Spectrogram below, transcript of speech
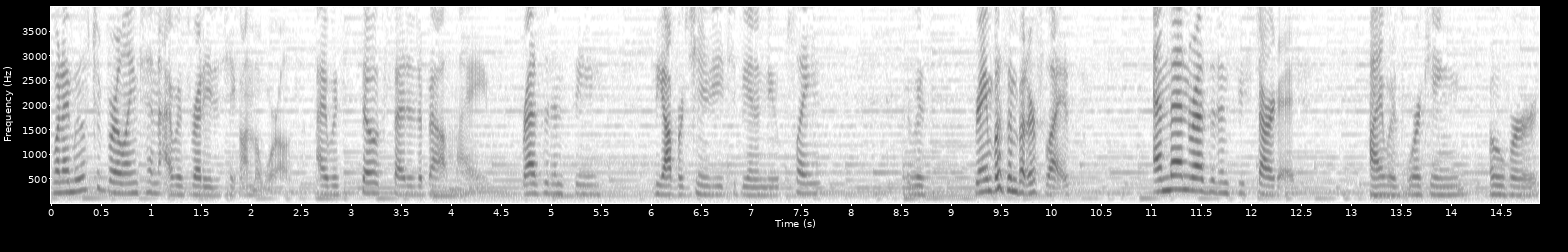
When I moved to Burlington, I was ready to take on the world. I was so excited about my residency, the opportunity to be in a new place. It was rainbows and butterflies. And then residency started. I was working over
